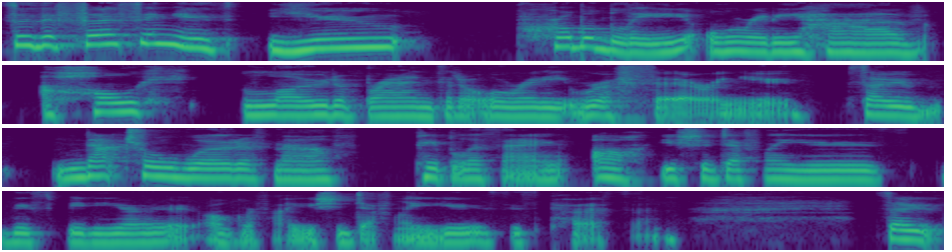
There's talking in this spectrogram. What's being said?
So the first thing is you probably already have a whole load of brands that are already referring you. So natural word of mouth, people are saying, "Oh, you should definitely use this videographer. You should definitely use this person." So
